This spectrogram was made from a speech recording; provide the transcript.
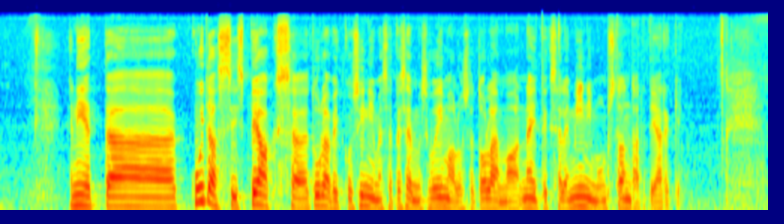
nii et äh, kuidas siis peaks äh, tulevikus inimese pesemisvõimalused olema näiteks selle miinimumstandardi järgi?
